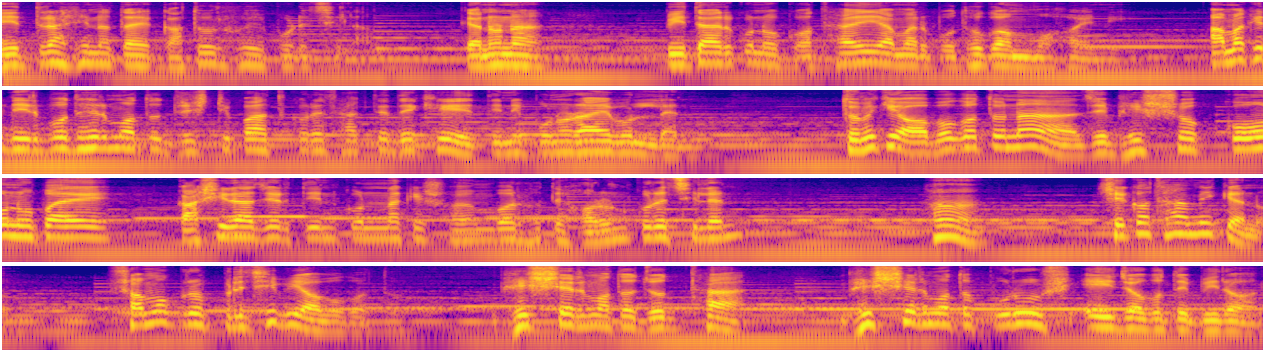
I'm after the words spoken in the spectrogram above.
নিদ্রাহীনতায় কাতর হয়ে পড়েছিলাম, কেননা পিতার কোনো কথাই আমার বোধগম্য হয়নি। আমাকে নির্বোধের মতো দৃষ্টিপাত করে থাকতে দেখে তিনি পুনরায় বললেন, তুমি কি অবগত না যে ভীষ্ম কোন উপায়ে কাশীরাজের তিন কন্যাকে স্বয়ম্বর হতে হরণ করেছিলেন? হ্যাঁ সে কথা আমি কেন? সমগ্র পৃথিবী অবগত। ভীষ্মের মতো যোদ্ধা, ভীষ্মের মতো পুরুষ এই জগতে বিরল।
